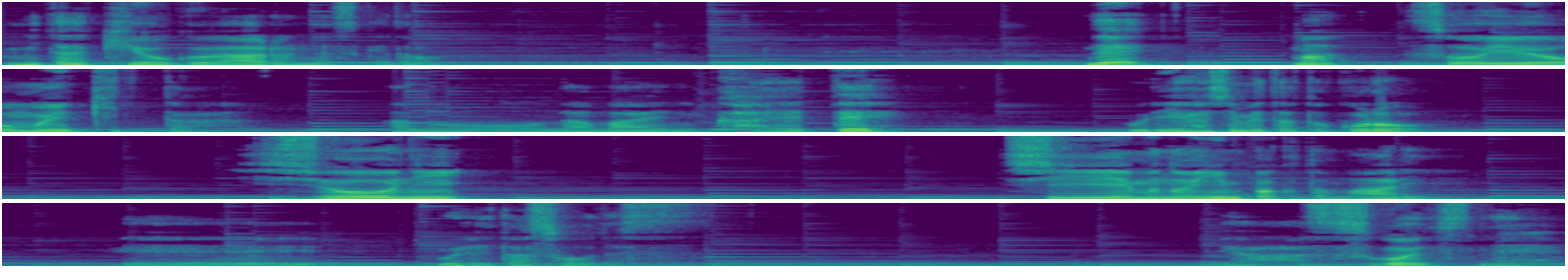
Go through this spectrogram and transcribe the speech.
見た記憶があるんですけど。で、まあ、そういう思い切った、あのー名前に変えて、売り始めたところ、非常に CM のインパクトもあり、えー売れたそうです。いやー、すごいですね。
